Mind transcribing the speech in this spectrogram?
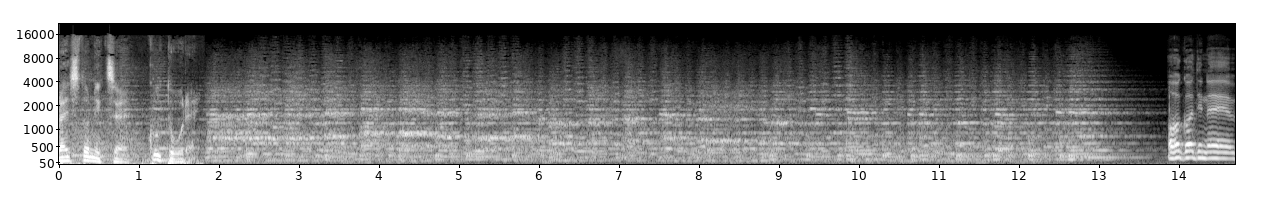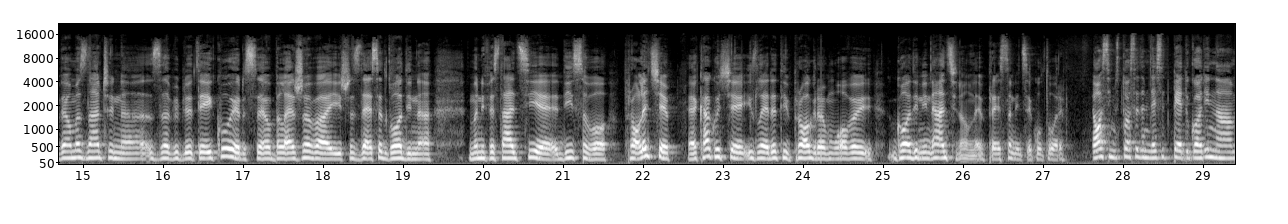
prestonice kulture. Ova godina je veoma značajna za biblioteku jer se obeležava i 60 godina manifestacije Disovo proleće. E, kako će izgledati program u ovoj godini nacionalne predstavnice kulture? Osim 175 godina,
